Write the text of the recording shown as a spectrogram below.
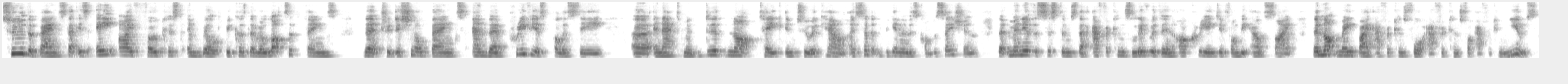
to the banks that is AI focused and built because there are lots of things that traditional banks and their previous policy uh, enactment did not take into account. I said at the beginning of this conversation that many of the systems that Africans live within are created from the outside. They're not made by Africans for Africans for African use.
